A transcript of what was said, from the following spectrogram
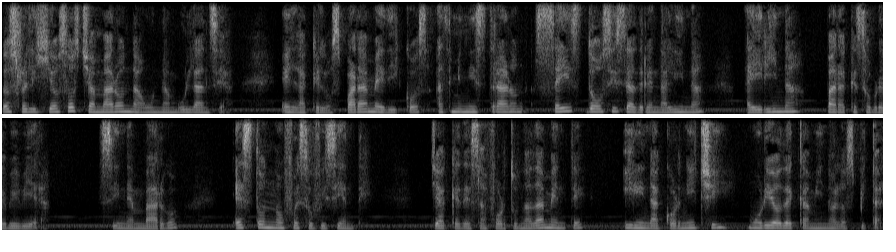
los religiosos llamaron a una ambulancia, en la que los paramédicos administraron seis dosis de adrenalina a Irina para que sobreviviera. Sin embargo, esto no fue suficiente ya que desafortunadamente Irina Cornici murió de camino al hospital.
